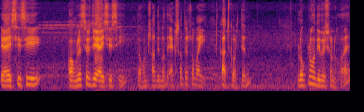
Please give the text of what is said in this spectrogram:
এআইসিসি, কংগ্রেসের যে আইসিসি, তখন স্বাধীনতা একসাথে সবাই কাজ করতেন। লক্ষ্ণৌ অধিবেশন হয়।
